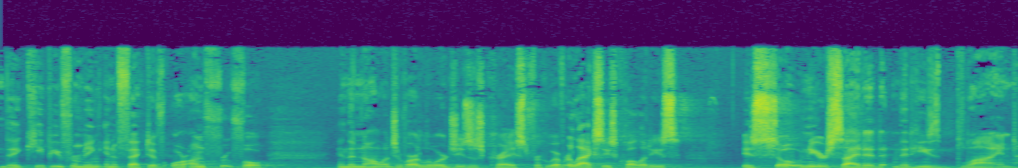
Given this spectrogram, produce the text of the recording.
they keep you from being ineffective or unfruitful in the knowledge of our Lord Jesus Christ, for whoever lacks these qualities is so nearsighted that he's blind,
